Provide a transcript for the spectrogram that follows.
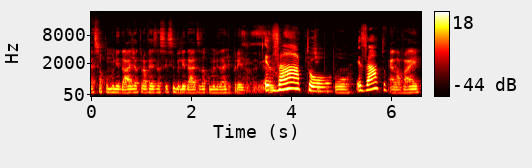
essa comunidade através das sensibilidades da comunidade presa, tá ligado? Exato. Tipo, pô, Exato. ela vai.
